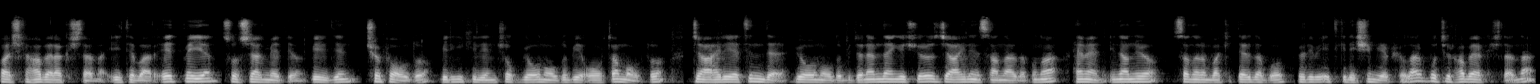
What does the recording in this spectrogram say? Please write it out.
Başka haber akışlarına itibar etmeyin. Sosyal medyanın bildiğin çöp oldu. Bilgi kirliliğinin çok yoğun olduğu bir ortam oldu. Cahiliyetin de yoğun olduğu bir dönemden geçiyoruz. Cahil insanlar da buna hemen inanıyor. Sanırım vakitleri de bu. Böyle bir etkileşim yapıyorlar. Bu tür haber akışlarına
